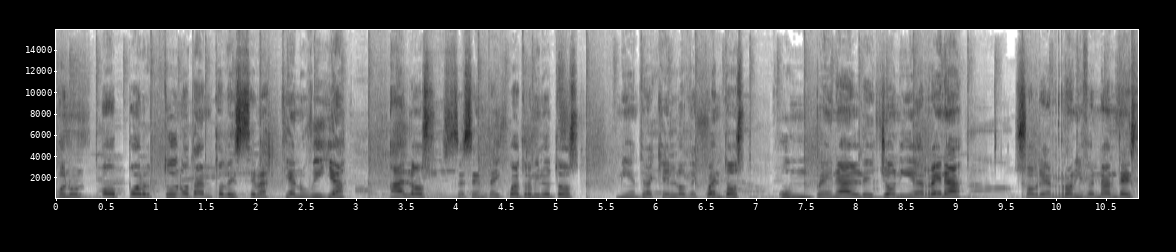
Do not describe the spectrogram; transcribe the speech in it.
con un oportuno tanto de Sebastián Villa a los 64 minutos, mientras que en los descuentos un penal de Johnny Herrera sobre Ronnie Fernández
